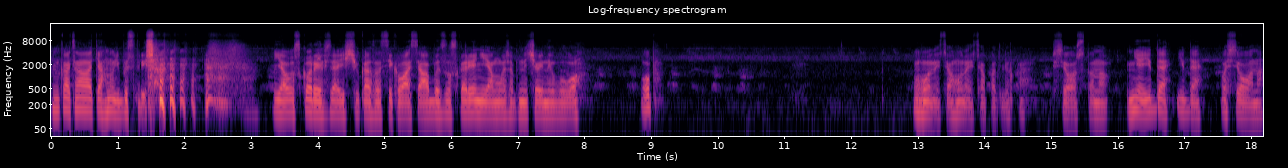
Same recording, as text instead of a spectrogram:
Мені кажуть, треба тягнути швидше. Я ускорився і щука засіклася, а без ускорення може б нічого й не було. Оп. Гониться, гониться, падлюка. Все, останов. Ні, іде, іде. Ось вона.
